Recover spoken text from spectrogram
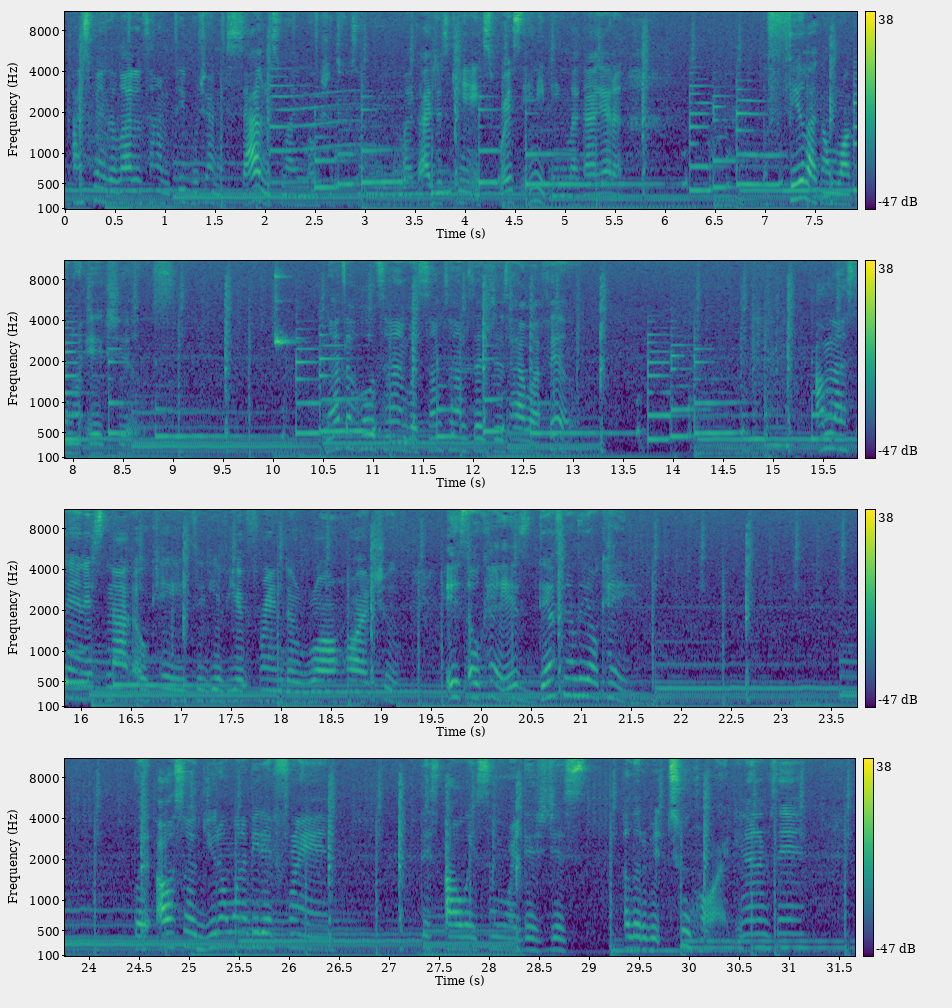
I spend a lot of time with people trying to silence my emotions for some reason. Like I just can't express anything. Like I gotta feel like I'm walking on eggshells. Not the whole time, but sometimes that's just how I felt. I'm not saying it's not okay to give your friend the raw, hard truth. It's okay. It's definitely okay. But also, you don't want to be that friend that's always somewhere that's just a little bit too hard. You know what I'm saying?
